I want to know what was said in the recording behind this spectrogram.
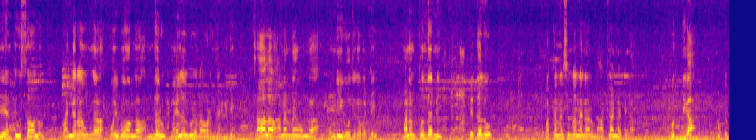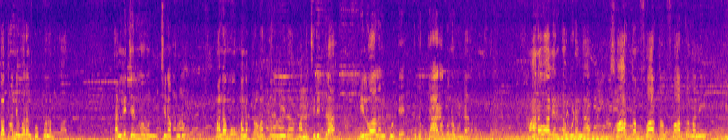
జయంతి ఉత్సవాలు రంగరంగ వైభవంగా అందరూ మహిళలు కూడా రావడం జరిగింది. చాలా ఆనందంగా ఉంది ఈరోజు కాబట్టి మనం కొందరిని పెద్దలు బక్క నరసింహన్న గారు మాట్లాడినట్టుగా కొద్దిగా పుట్టుకతో ఎవరం గొప్పలం కాదు. తల్లి జన్మము ఇచ్చినప్పుడు మనము మన ప్రవర్తన మీద మన చరిత్ర నిలవాలనుకుంటే ఒక త్యాగ గుణం ఉండాలి మన దగ్గర మానవాళి ఎంత కూడా స్వార్థం స్వార్థం స్వార్థం అని ఈ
